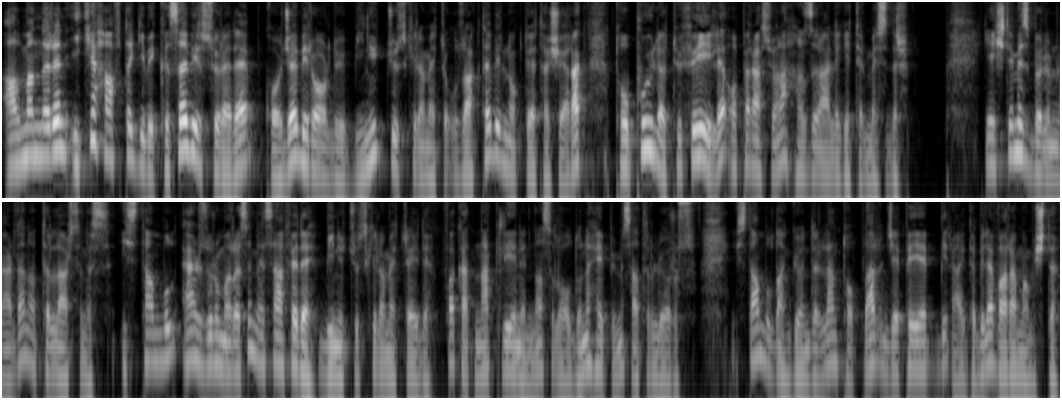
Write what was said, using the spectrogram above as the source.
Almanların 2 hafta gibi kısa bir sürede koca bir orduyu 1300 kilometre uzakta bir noktaya taşıyarak topuyla tüfeğiyle operasyona hazır hale getirmesidir. Geçtiğimiz bölümlerden hatırlarsınız. İstanbul-Erzurum arası mesafede 1300 kilometreydi. Fakat nakliyenin nasıl olduğunu hepimiz hatırlıyoruz. İstanbul'dan gönderilen toplar cepheye bir ayda bile varamamıştı.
